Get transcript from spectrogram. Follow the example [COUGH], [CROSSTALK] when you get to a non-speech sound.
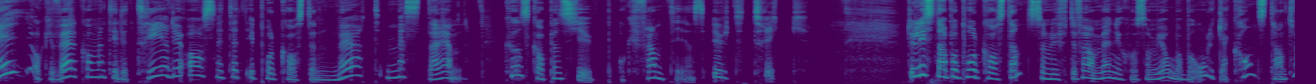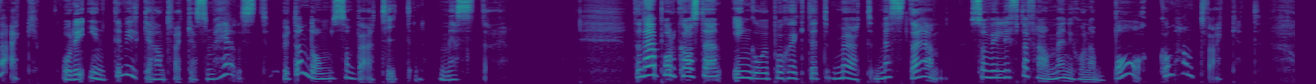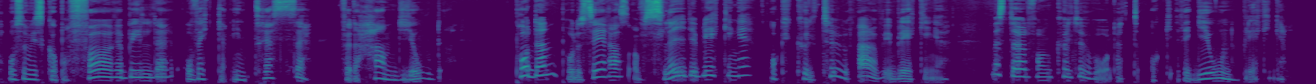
Hej och välkommen till det tredje avsnittet i podcasten Möt Mästaren, kunskapens djup och framtidens uttryck. Du lyssnar på podcasten som lyfter fram människor som jobbar med olika konsthantverk. Och det är inte vilka hantverkare som helst, utan de som bär titeln Mästare. Den här podcasten ingår i projektet Möt Mästaren som vill lyfta fram människorna bakom hantverket och som vill skapa förebilder och väcka intresse för det handgjorda. Podden produceras av Slöjd i Blekinge och Kulturarv i Blekinge med stöd från Kulturrådet och Region Blekinge.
